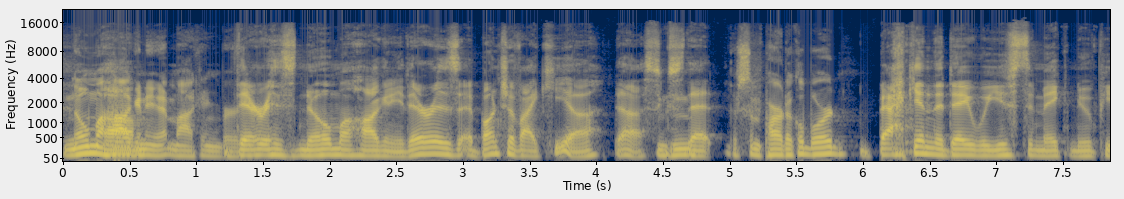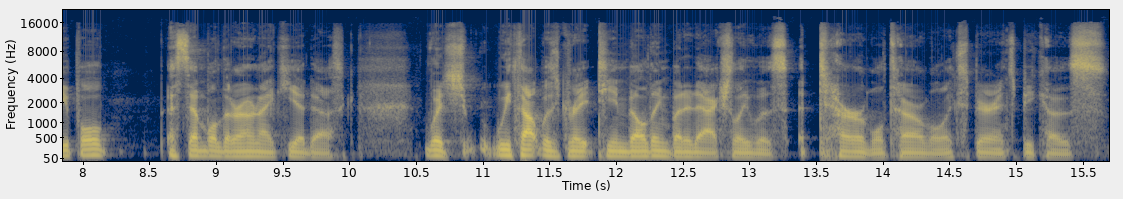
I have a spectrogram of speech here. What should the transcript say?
No mahogany um, at Mockingbird. There is no mahogany. There is a bunch of IKEA desks mm-hmm. that. There's some particle board. Back in the day, we used to make new people assemble their own IKEA desk which we thought was great team building, but it actually was a terrible, terrible experience because,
